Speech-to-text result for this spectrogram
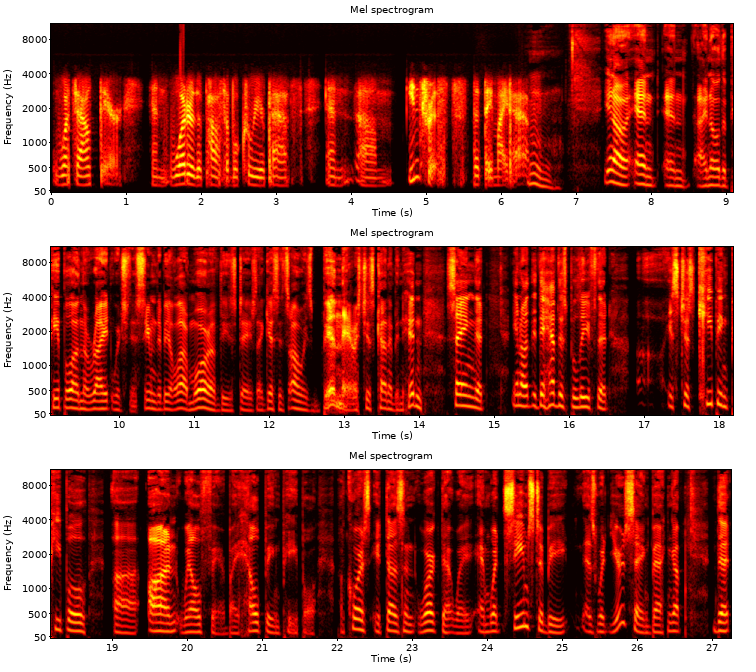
what's out there and what are the possible career paths and um, interests that they might have. Hmm. You know, and and I know the people on the right, which there seem to be a lot more of these days. I guess it's always been there. It's just kind of been hidden, saying that you know they have this belief that uh, it's just keeping people uh, on welfare by helping people. Of course, it doesn't work that way. And what seems to be, as what you're saying, backing up, that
